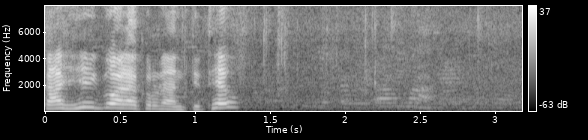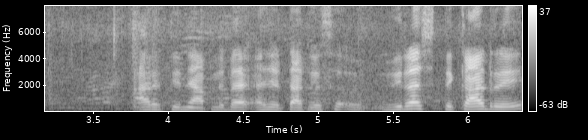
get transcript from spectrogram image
काही गोळा करून आणते ठेव. अरे तिने आपल्या बॅग असे टाकले स विराज ते काढ रे.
